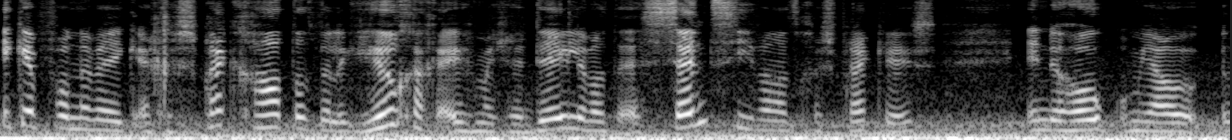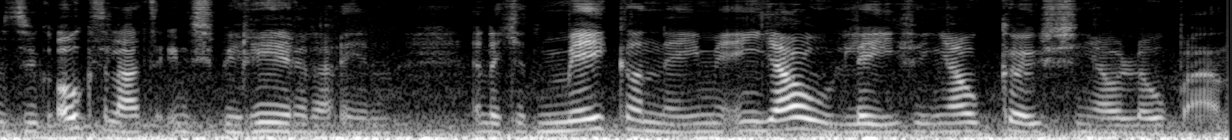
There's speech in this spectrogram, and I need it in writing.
ik heb van de week een gesprek gehad. Dat wil ik heel graag even met je delen. Wat de essentie van het gesprek is. In de hoop om jou natuurlijk ook te laten inspireren daarin. En dat je het mee kan nemen in jouw leven, in jouw keuzes, in jouw loopbaan.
